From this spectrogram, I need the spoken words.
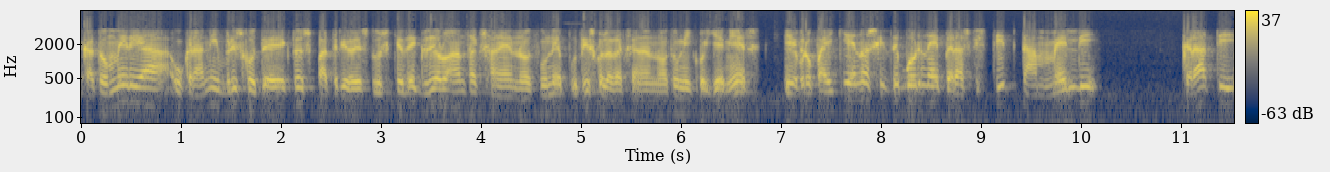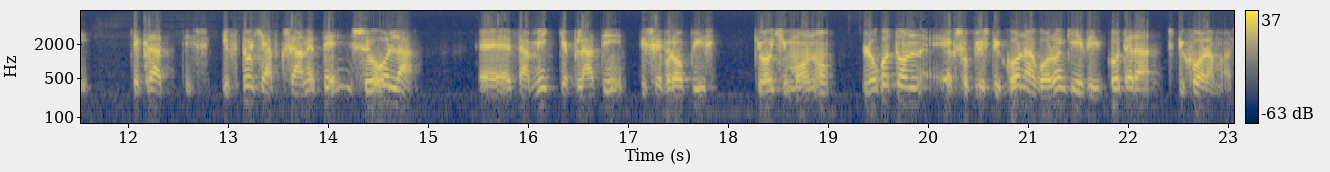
εκατομμύρια Ουκρανοί βρίσκονται εκτός της πατρίδες τους και δεν ξέρω αν θα ξαναενωθούν, που δύσκολα θα ξαναενωθούν οι οικογένειες. Η Ευρωπαϊκή Ένωση δεν μπορεί να υπερασπιστεί τα μέλη κράτη και κράτης της. Η φτώχεια αυξάνεται σε όλα ε, τα μήκη και πλάτη της Ευρώπης και όχι μόνο λόγω των εξοπλιστικών αγορών και ειδικότερα στη χώρα μας.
